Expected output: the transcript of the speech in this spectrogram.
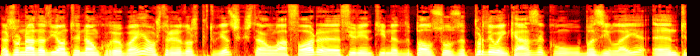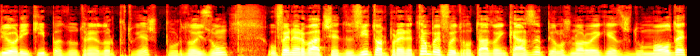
A jornada de ontem não correu bem aos treinadores portugueses que estão lá fora. A Fiorentina de Paulo Sousa perdeu em casa com o Basileia, a anterior equipa do treinador português, por 2-1. O Fenerbahçe de Vítor Pereira também foi derrotado em casa pelos noruegueses do Molde.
